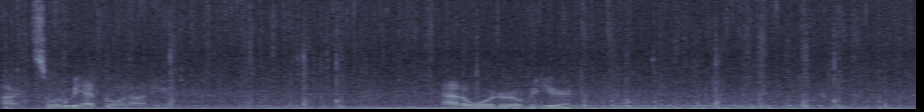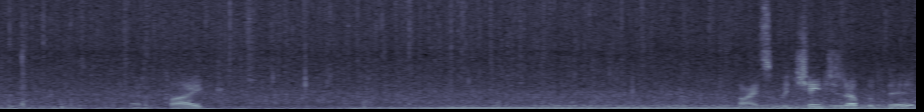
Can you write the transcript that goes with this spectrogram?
Alright, so what do we have going on here? Out of order over here. Got a bike. Alright, so we changed it up a bit.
